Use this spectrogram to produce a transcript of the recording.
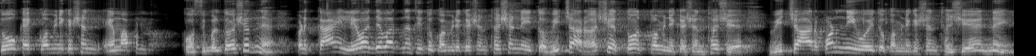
તો કંઈક કોમ્યુનિકેશન એમાં પણ પોસિબલ તો હશે જ ને. પણ કાંઈ લેવા દેવા જ નથી તો કોમ્યુનિકેશન થશે નહીં. તો વિચાર હશે તો જ કોમ્યુનિકેશન થશે. વિચાર પણ નહીં હોય તો કોમ્યુનિકેશન થશે નહીં.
